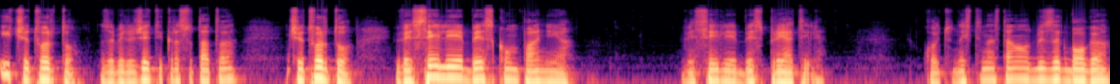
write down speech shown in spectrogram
И четвърто, забележете красотата, четвърто, веселие без компания. Веселие без приятели. Който наистина е станал близък Бога,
